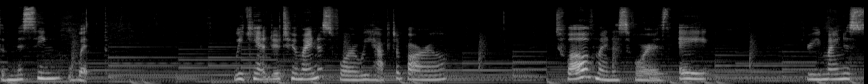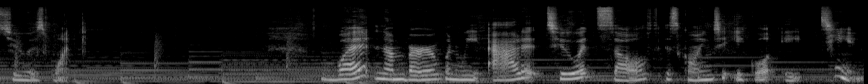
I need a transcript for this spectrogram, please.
the missing width. We can't do 2 minus 4, we have to borrow, 12 minus 4 is 8. 3 minus 2 is 1. What number, when we add it to itself, is going to equal 18?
